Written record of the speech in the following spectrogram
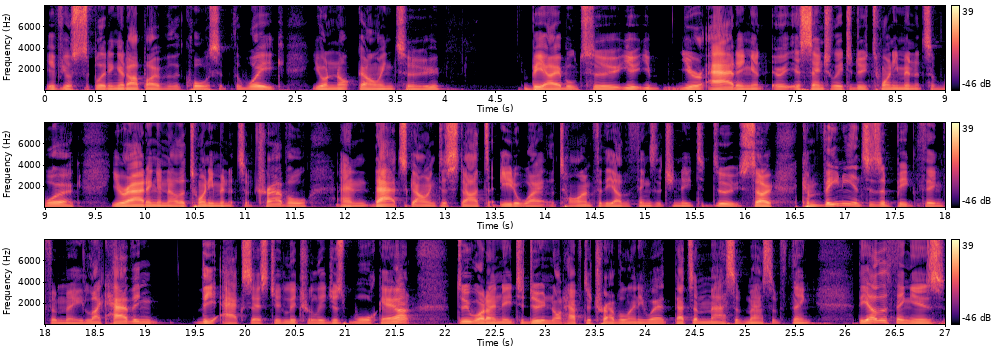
if you're splitting it up over the course of the week, you're not going to be able to you, you you're adding it essentially to do 20 minutes of work you're adding another 20 minutes of travel and that's going to start to eat away at the time for the other things that you need to do. So convenience is a big thing for me. Like having the access to literally just walk out do what i need to do not have to travel anywhere that's a massive massive thing. The other thing is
